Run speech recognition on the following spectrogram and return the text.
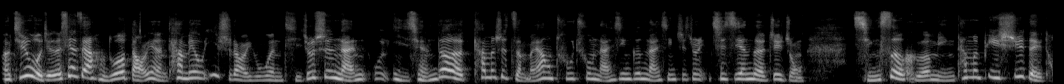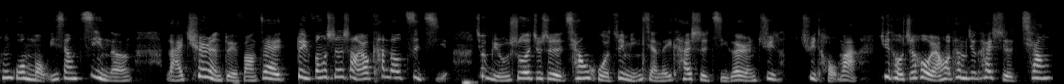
呃，其实我觉得现在很多导演他没有意识到一个问题，就是男以前的他们是怎么样突出男性跟男性之间之间的这种情色和鸣，他们必须得通过某一项技能来确认对方，在对方身上要看到自己。就比如说，就是枪火最明显的，一开始几个人聚聚头嘛，聚头之后，然后他们就开始枪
